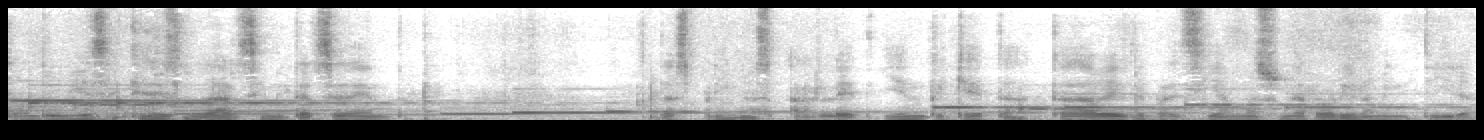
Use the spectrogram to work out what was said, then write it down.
donde hubiese que desnudarse y meterse dentro. Las primas Arlette y Enriqueta cada vez le parecían más un error y una mentira.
